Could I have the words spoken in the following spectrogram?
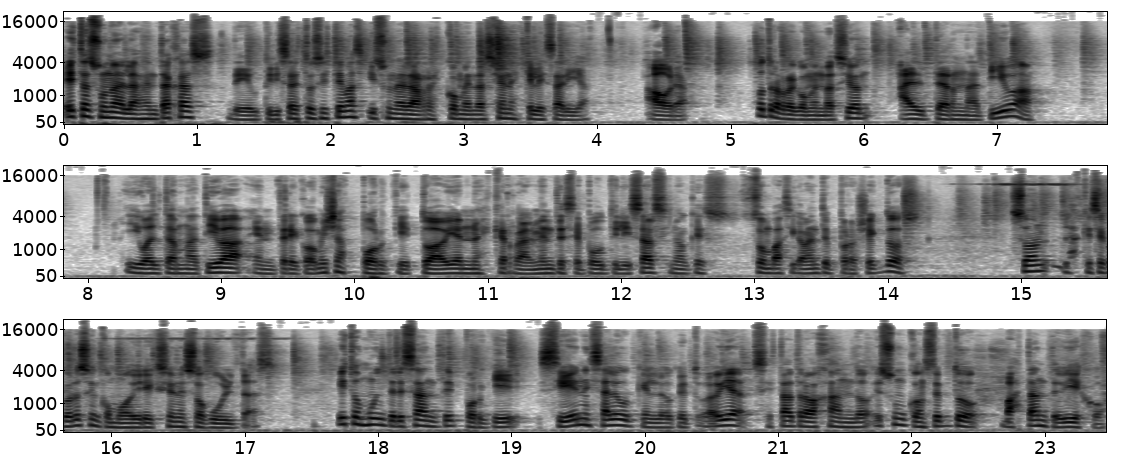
Esta es una de las ventajas de utilizar estos sistemas y es una de las recomendaciones que les haría. Ahora, otra recomendación alternativa, digo alternativa entre comillas porque todavía no es que realmente se pueda utilizar, sino que son básicamente proyectos, son las que se conocen como direcciones ocultas. Esto es muy interesante porque si bien es algo que en lo que todavía se está trabajando, es un concepto bastante viejo.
